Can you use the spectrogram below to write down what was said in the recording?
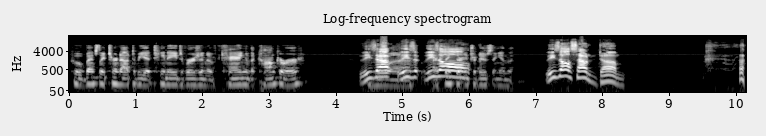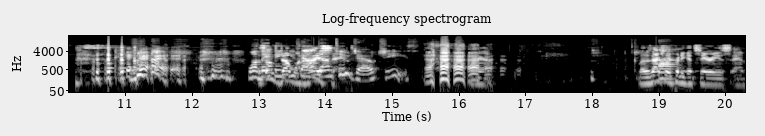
who eventually turned out to be a teenage version of Kang the Conqueror. These who, out uh, these I these think they're all introducing in the these all sound dumb. well, That they think you sound I dumb say too, it. Joe. Jeez. yeah. But it was actually a Uh, pretty good series, and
